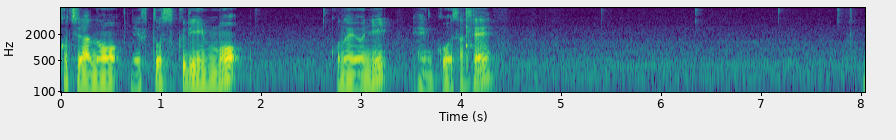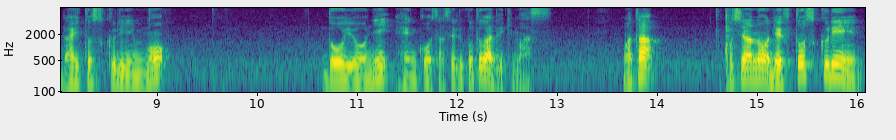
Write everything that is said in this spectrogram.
こちらのレフトスクリーンもこのように変更させライトスクリーンも同様に変更させることができます。またこちらのレフトスクリーン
